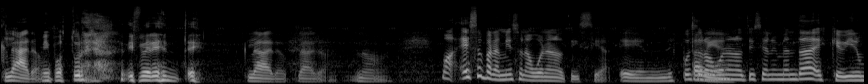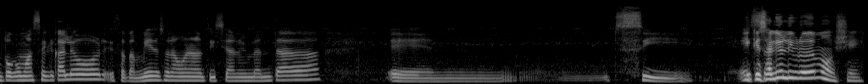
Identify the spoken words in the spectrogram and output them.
Claro, mi postura era diferente. claro, claro. No. Bueno, eso para mí es una buena noticia. Eh, después Está otra bien. buena noticia no inventada es que viene un poco más el calor. Esa también es una buena noticia no inventada. Eh, sí. Y que salió el libro de Moshi.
